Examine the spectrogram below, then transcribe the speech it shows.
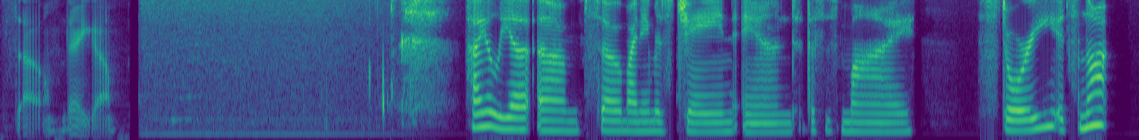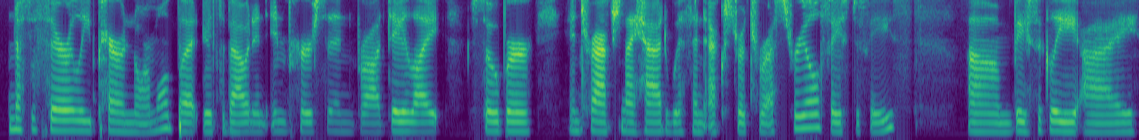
So there you go. Hi, Aleah. Um, so my name is Jane, and this is my story. It's not necessarily paranormal, but it's about an in person, broad daylight, sober interaction I had with an extraterrestrial face to face. Basically, I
